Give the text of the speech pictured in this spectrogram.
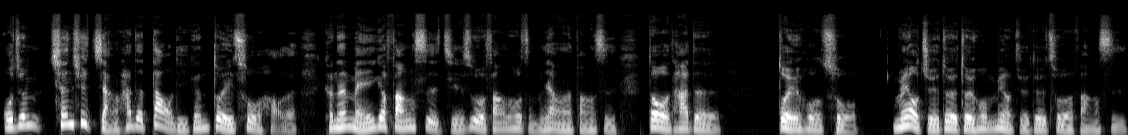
我就先去讲它的道理跟对错好了。可能每一个方式结束的方式或怎么样的方式都有它的。对或错，没有绝对对或没有绝对错的方式。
